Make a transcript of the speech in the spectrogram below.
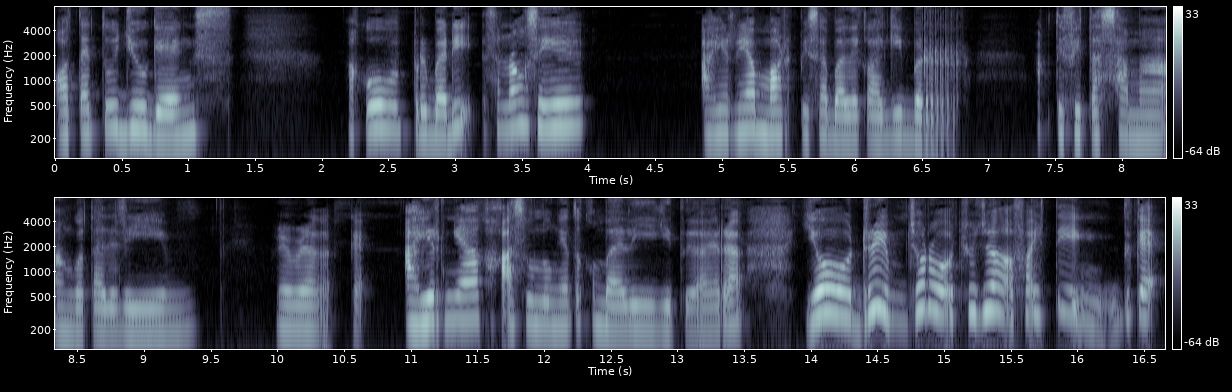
OT7 gengs. Aku pribadi senang sih. Akhirnya Mark bisa balik lagi beraktivitas sama anggota Dream. Bener-bener kayak akhirnya kakak sulungnya tuh kembali gitu. Akhirnya yo Dream coro cuja fighting. Itu kayak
